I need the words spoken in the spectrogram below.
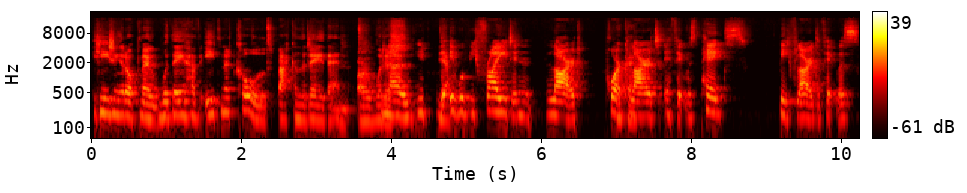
heating it up now, would they have eaten it cold back in the day then? Or would it No, you, Yeah. it would be fried in lard, pork Okay. lard if it was pigs, beef lard if it was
